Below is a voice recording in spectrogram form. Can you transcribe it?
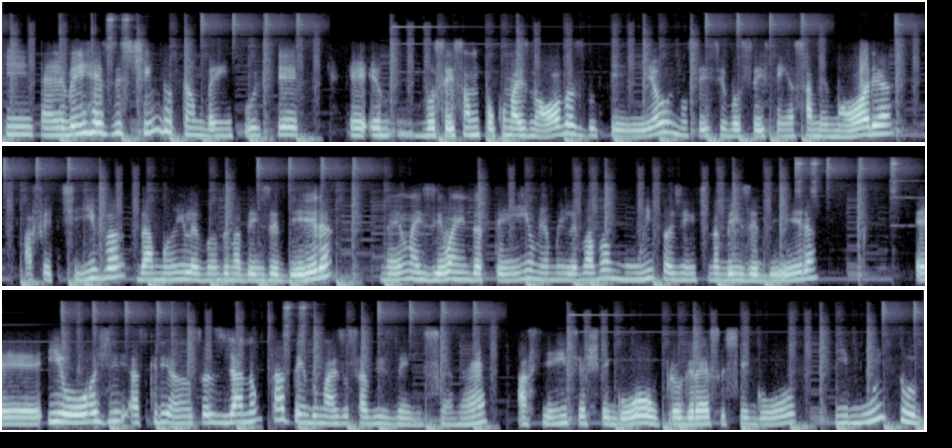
que é, vem resistindo também, porque é, eu, vocês são um pouco mais novas do que eu, não sei se vocês têm essa memória afetiva da mãe levando na benzedeira, né? Mas eu ainda tenho, minha mãe levava muito a gente na benzedeira. É, e hoje as crianças já não tá tendo mais essa vivência, né? A ciência chegou, o progresso chegou e muito,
